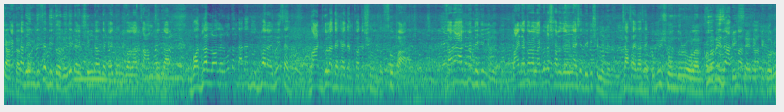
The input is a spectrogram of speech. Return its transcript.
চার দাঁত একটা বেন দিছে দ্বিতীয় বেনি। সিংটাও দেখাই দেন গলা চাম চোখা। বদনার ললের মতন দাদা দুধ বাড়ায় বুঝছেন? বাটগুলা দেখাই দেন কত সুন্দর সুপার। যারা আসবে দেখে নেবে। বায়না করা লাগবে না সরজমিনে এসে দেখে শুনে নেবেন যাচাই বাছাই খুবই সুন্দর ওলান খুবই জাতমান। বিগ একটি গরু।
